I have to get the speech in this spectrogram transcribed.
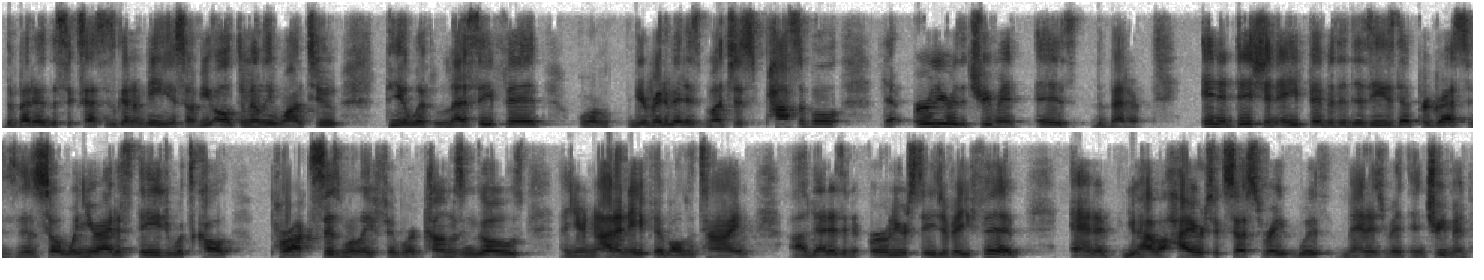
the better the success is going to be. So if you ultimately want to deal with less AFib or get rid of it as much as possible, the earlier the treatment is, the better. In addition, AFib is a disease that progresses. And so when you're at a stage what's called paroxysmal AFib, where it comes and goes, and you're not an AFib all the time, uh, that is an earlier stage of AFib, and it, you have a higher success rate with management and treatment.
